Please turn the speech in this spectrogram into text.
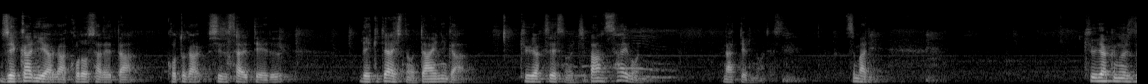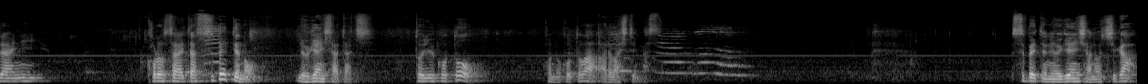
ゼカリアが殺されたことが記されている歴代史の第2が旧約聖書の一番最後になっているのです。つまり旧約の時代に殺された全ての預言者たちということをこのことは表しています。全ての預言者の血が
